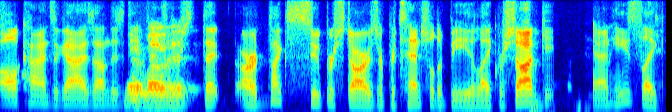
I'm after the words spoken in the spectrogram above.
all kinds of guys on this They're defense that are, that are like superstars or potential to be. Like Rashad, and he's like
